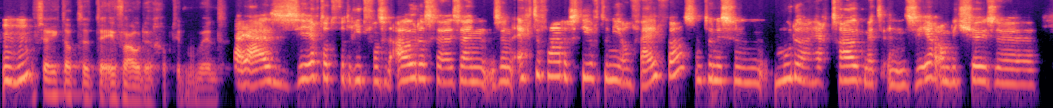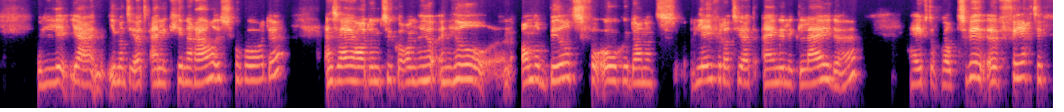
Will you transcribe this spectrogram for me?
mm -hmm. of zeg ik dat te eenvoudig op dit moment? Nou ja, zeer tot verdriet van zijn ouders. Zijn, zijn echte vader stierf toen hij al vijf was. En toen is zijn moeder hertrouwd met een zeer ambitieuze, ja, iemand die uiteindelijk generaal is geworden. En zij hadden natuurlijk al een heel, een heel een ander beeld voor ogen dan het leven dat hij uiteindelijk leidde. Hij heeft ook wel 40 eh,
